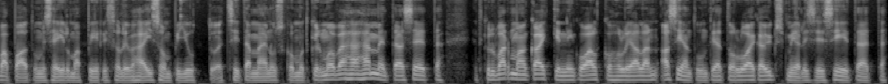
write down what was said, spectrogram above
vapautumisen ilmapiiri, se oli vähän isompi juttu, että sitä mä en usko, mutta kyllä mua vähän hämmentää se, että, että kyllä varmaan kaikki niin kuin alkoholialan asiantuntijat on ollut aika yksimielisiä siitä, että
